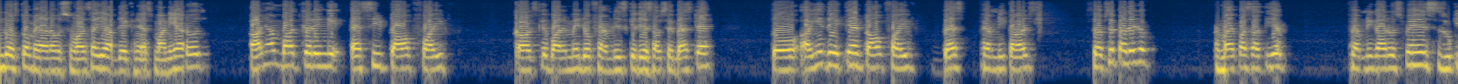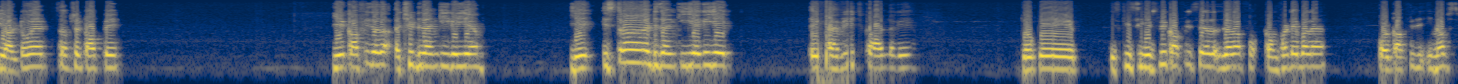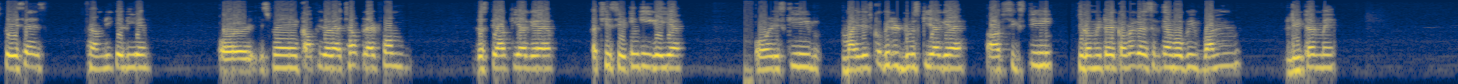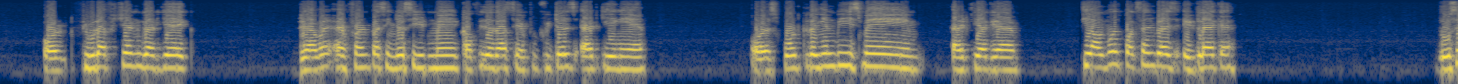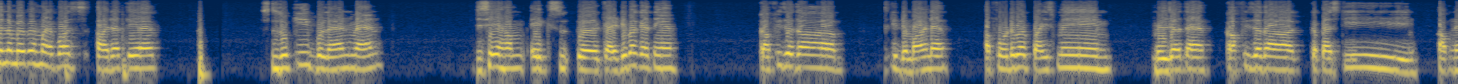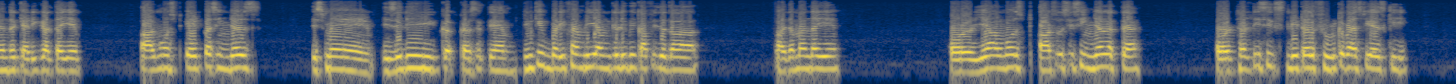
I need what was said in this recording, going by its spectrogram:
वालेकुम दोस्तों, मेरा नाम उस्मान साही आप देख रहे हैं आसमानी रोज। आज हम बात करेंगे ऐसी टॉप फाइव कार्ड्स के बारे में, जो फैमिलीज़ के लिए सबसे बेस्ट है। तो आइए देखते हैं top five best family cars सबसे पहले जो हमारे पास आती है फैमिली कार उसमें सुजुकी आल्टो है सबसे टॉप पे। ये काफ़ी ज़्यादा अच्छी डिज़ाइन की गई है। ये इस तरह डिज़ाइन की है कि ये एक एवरेज कार लगे, जो कि इसकी सीट्स भी काफ़ी ज़्यादा कंफर्टेबल है और काफ़ी इनफ स्पेस है इस फैमिली के लिए। और इसमें काफ़ी ज़्यादा अच्छा प्लेटफॉर्म दस्तियाब किया गया है। अच्छी सीटिंग की गई है। और इसकी माइलेज को भी रिड्यूस किया गया है। आप 60 किलोमीटर कवर कर सकते हैं, वो भी वन लीटर में। और फ्यूल एफिशिएंट गाड़ी है एक। Driver and front passenger seat में काफ़ी ज़्यादा सेफ्टी फीचर्स ऐड किए गए हैं। और स्पोर्ट क्लियन भी इसमें ऐड किया गया है। इसकी ऑलमोस्ट परसेंट प्राइस एक लाख है। दूसरे नंबर पे हमारे पास आ जाते हैं सुजुकी बुलैंड वैन जिसे हम एक कैटिवा कहते हैं। काफ़ी ज़्यादा इसकी डिमांड है। अफोर्डेबल प्राइस में मिल जाता है। काफ़ी ज़्यादा कैपेसिटी अपने अंदर कैरी करता है ये। ऑलमोस्ट एट पैसेंजर्स इसमें इजीली कर सकते हैं। जिनकी बड़ी फैमिली है, उनके लिए भी काफ़ी ज़्यादा फ़ायदेमंद है ये। और ये ऑलमोस्ट 800 सीसी इंजन लगता है। और 36 लीटर फ्यूल कैपेसिटी है इसकी।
